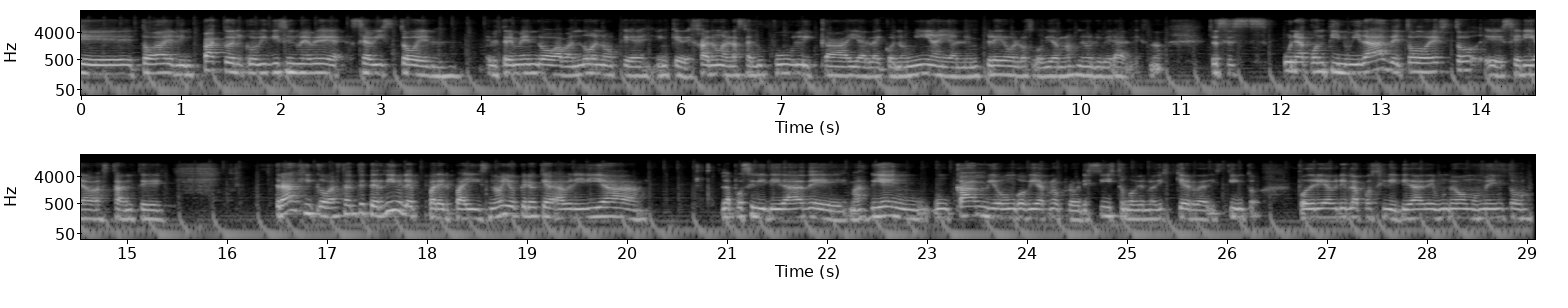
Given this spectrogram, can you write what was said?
eh, todo el impacto del COVID-19 se ha visto el, tremendo abandono que, en que dejaron a la salud pública y a la economía y al empleo los gobiernos neoliberales. Entonces, una continuidad de todo esto eh, sería bastante trágico, bastante terrible para el país. ¿no? Yo creo que abriría la posibilidad de más bien un cambio, un gobierno progresista, un gobierno de izquierda distinto, podría abrir la posibilidad de un nuevo momento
